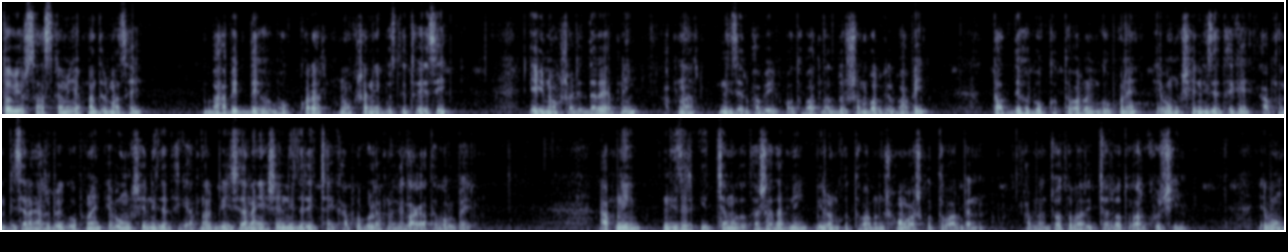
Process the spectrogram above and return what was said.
তো বিয়ার্স আজকে আমি আপনাদের মাঝে ভাবির দেহ ভোগ করার নকশা নিয়ে উপস্থিত হয়েছি। এই নকশাটির দ্বারা আপনি আপনার নিজের ভাবি অথবা আপনার দুঃসম্পর্কের ভাবি, তার দেহ ভোগ করতে পারবেন গোপনে এবং সে নিজে থেকে আপনার বিছানায় আসবে গোপনে এবং সে নিজে থেকে আপনার বিছানায় এসে নিজের ইচ্ছায় কাপড়গুলো আপনাকে লাগাতে বলবে। আপনি নিজের ইচ্ছা মতো তার সাথে আপনি মিলন করতে পারবেন, সমাবাস করতে পারবেন। আপনার যতবার ইচ্ছা, যতবার খুশি। এবং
